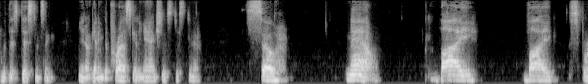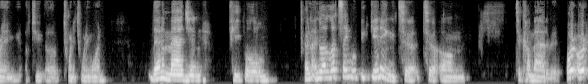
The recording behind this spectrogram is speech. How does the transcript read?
with this distancing, you know, getting depressed, getting anxious, just, you know. So now, by, by spring of two, uh, 2021, then imagine people, and, and let's say we're beginning to, to, um, to come out of it. Or, or,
